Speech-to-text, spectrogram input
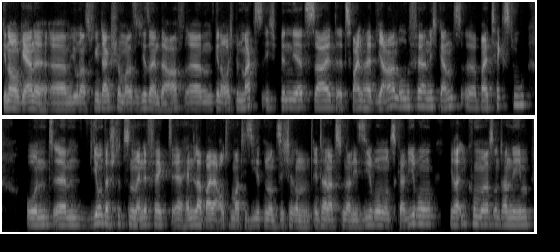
Genau, gerne. Ähm, Jonas, vielen Dank schon mal, dass ich hier sein darf. Ähm, genau, ich bin Max. Ich bin jetzt seit äh, zweieinhalb Jahren ungefähr, nicht ganz, äh, bei Text2. Und ähm, wir unterstützen im Endeffekt äh, Händler bei der automatisierten und sicheren Internationalisierung und Skalierung ihrer E-Commerce-Unternehmen.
